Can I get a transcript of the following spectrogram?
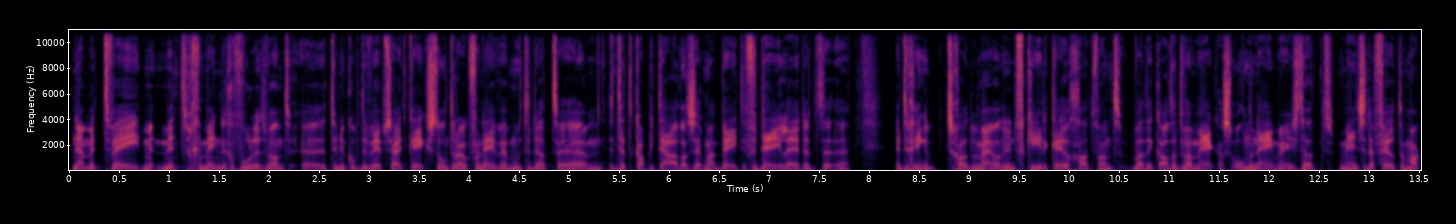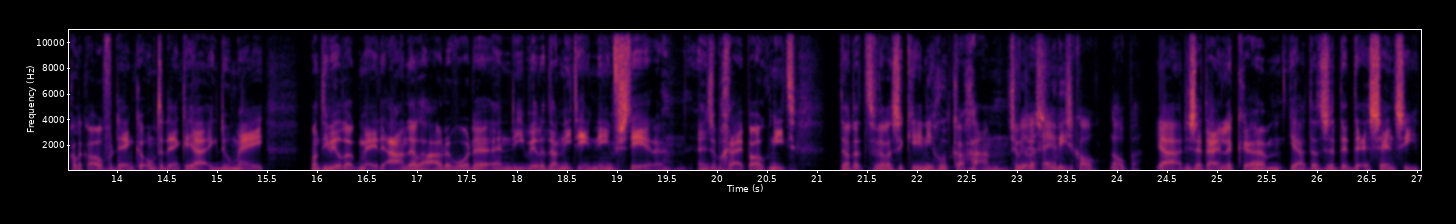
Nou, met twee, met, met gemengde gevoelens. Want uh, toen ik op de website keek, stond er ook van... hé, hey, we moeten dat, uh, dat kapitaal dan zeg maar beter verdelen. Hè? Dat, uh, en toen ging het, schoot bij mij wel in het verkeerde keelgat. Want wat ik altijd wel merk als ondernemer... is dat mensen daar veel te makkelijk over denken. Om te denken, ja, ik doe mee... Want die wilden ook mede aandeelhouder worden en die willen daar niet in investeren. En ze begrijpen ook niet dat het wel eens een keer niet goed kan gaan. Ze willen dus, geen risico lopen. Ja, dus uiteindelijk, um, ja, dat is de, de essentie.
